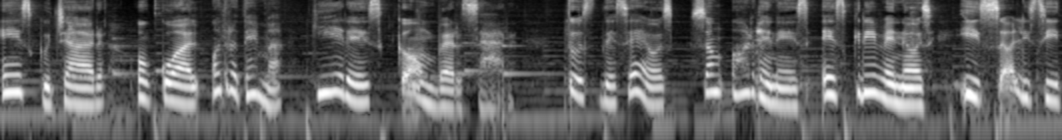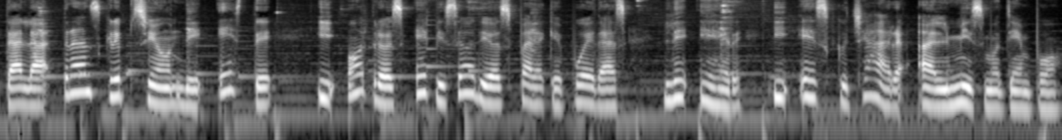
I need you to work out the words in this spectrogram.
escuchar o cuál otro tema quieres conversar. Tus deseos son órdenes. Escríbenos y solicita la transcripción de este y otros episodios para que puedas leer y escuchar al mismo tiempo.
